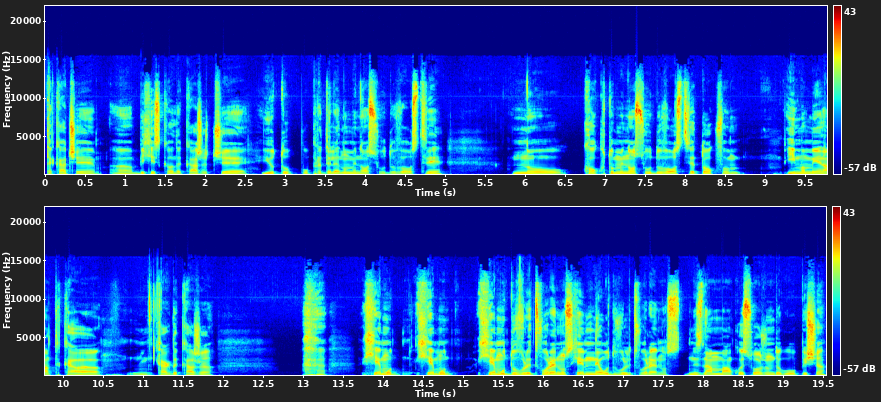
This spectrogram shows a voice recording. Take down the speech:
Така че а, бих искал да кажа, че YouTube определено ми носи удоволствие, но колкото ми носи удоволствие, толкова имам и една такава, как да кажа, хем, хем, хем удовлетвореност, хем неудовлетвореност. Не знам, малко е сложно да го опиша.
